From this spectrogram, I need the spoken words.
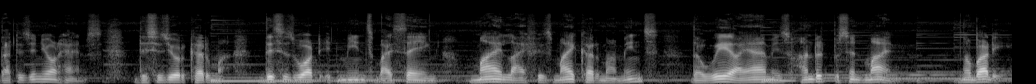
That is in your hands. This is your karma. This is what it means by saying, my life is my karma means the way I am is hundred percent mine, nobody.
